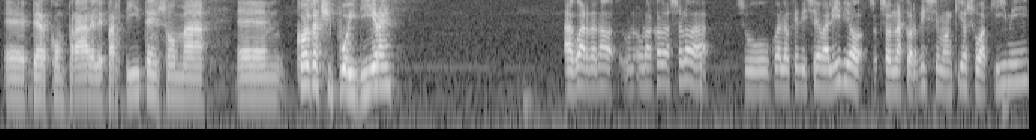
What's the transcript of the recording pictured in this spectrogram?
eh, per comprare le partite, insomma eh, cosa ci puoi dire? Ah, guarda, no, una cosa solo su quello che diceva Livio, sono d'accordissimo anch'io su Hakimi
